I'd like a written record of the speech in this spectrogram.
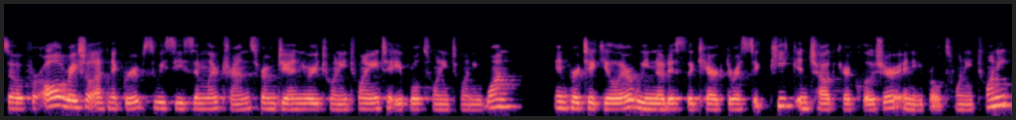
So for all racial ethnic groups, we see similar trends from January 2020 to April 2021. In particular, we notice the characteristic peak in childcare closure in April 2020,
